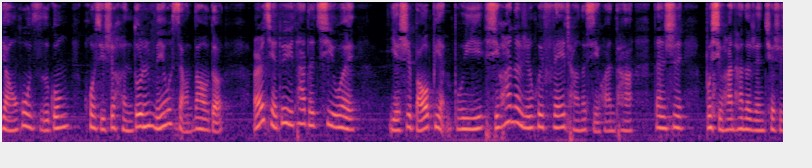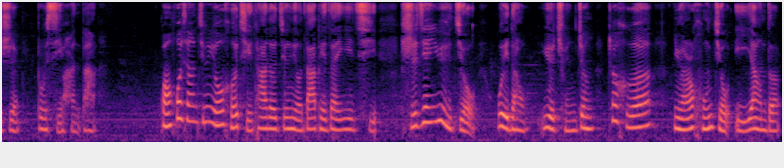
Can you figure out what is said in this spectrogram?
养护子宫。或许是很多人没有想到的，而且对于它的气味也是褒贬不一。喜欢的人会非常的喜欢它，但是不喜欢它的人确实是不喜欢它。广藿香精油和其他的精油搭配在一起，时间越久，味道越纯正，这和女儿红酒一样的。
